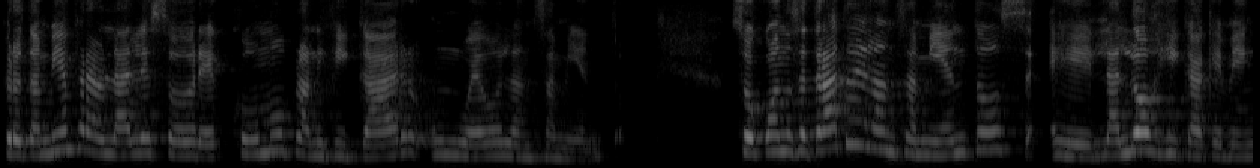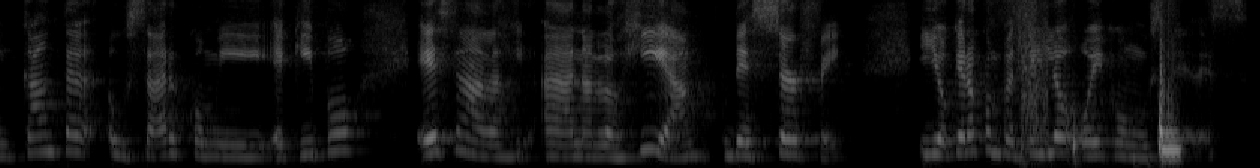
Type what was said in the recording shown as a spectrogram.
pero también para hablarles sobre cómo planificar un nuevo lanzamiento. So, cuando se trata de lanzamientos, eh, la lógica que me encanta usar con mi equipo es la analogía de surfing. Y yo quiero compartirlo hoy con ustedes.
